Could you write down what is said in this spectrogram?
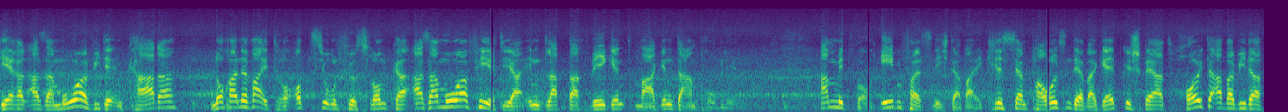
Gerald Asamoah wieder im Kader. Noch eine weitere Option für Slomka. Asamoah fehlte ja in Gladbach wegen Magen-Darm-Problemen. Am Mittwoch ebenfalls nicht dabei. Christian Paulsen, der war gelb gesperrt. Heute aber wieder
